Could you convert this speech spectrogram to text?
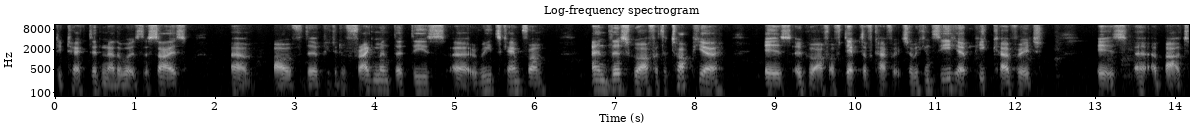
detected. In other words, the size um, of the putative fragment that these uh, reads came from. And this graph at the top here is a graph of depth of coverage. So we can see here peak coverage is uh, about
